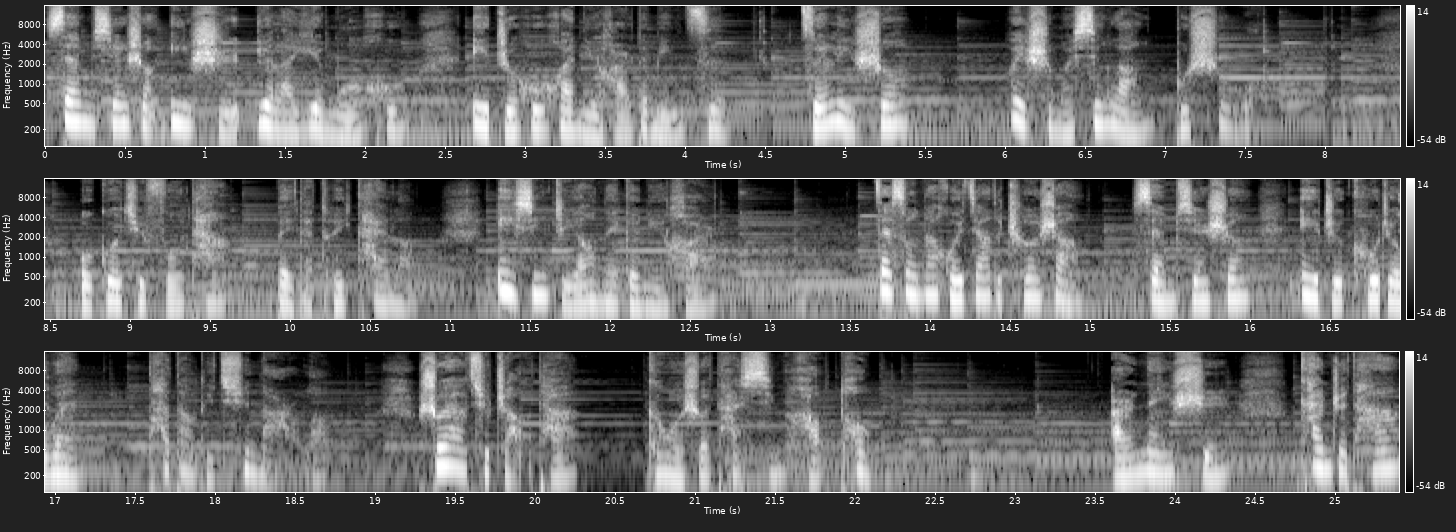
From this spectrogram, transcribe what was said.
，Sam 先生意识越来越模糊，一直呼唤女孩的名字，嘴里说：“为什么新郎不是我？”我过去扶他，被他推开了，一心只要那个女孩。在送他回家的车上，Sam 先生一直哭着问：“他到底去哪儿了？”说要去找他，跟我说他心好痛。而那时，看着他，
